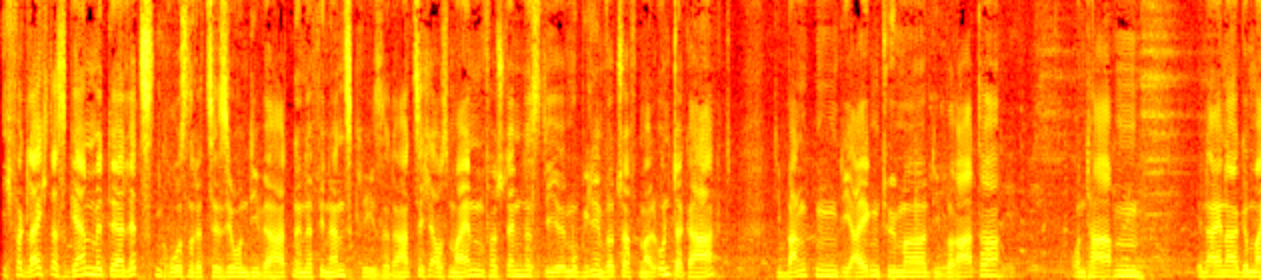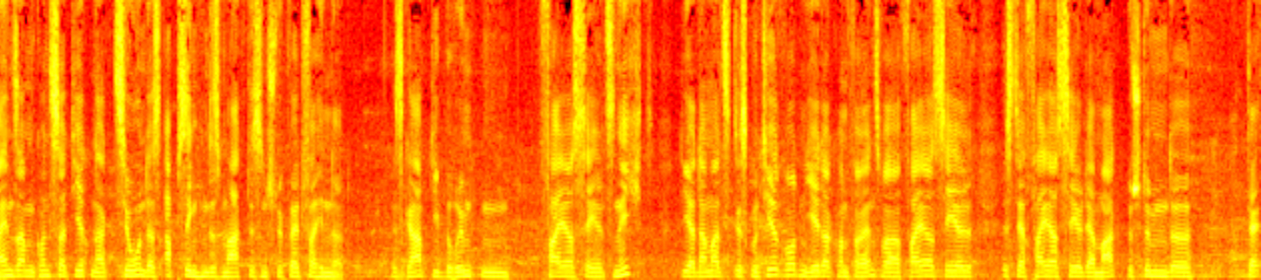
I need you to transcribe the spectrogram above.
Ich vergleiche das gern mit der letzten großen Rezession, die wir hatten in der Finanzkrise. Da hat sich aus meinem Verständnis die Immobilienwirtschaft mal untergehakt. Die Banken, die Eigentümer, die Berater und haben in einer gemeinsamen konstatierten Aktion das Absinken des Marktes ein Stück weit verhindert. Es gab die berühmten Fire Sales nicht, die ja damals diskutiert wurden. Jeder Konferenz war Fire Sale. Ist der Fire Sale der marktbestimmende, der,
